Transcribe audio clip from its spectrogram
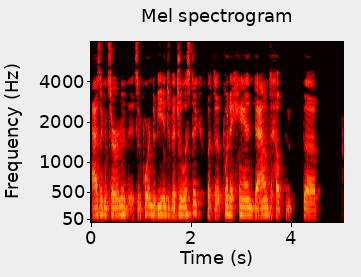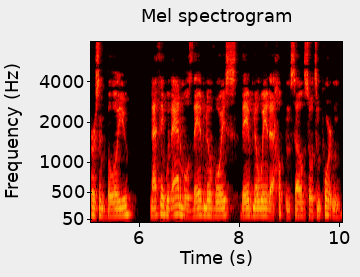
as a conservative, it's important to be individualistic, but to put a hand down to help the, the person below you. And I think with animals, they have no voice, they have no way to help themselves. So it's important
